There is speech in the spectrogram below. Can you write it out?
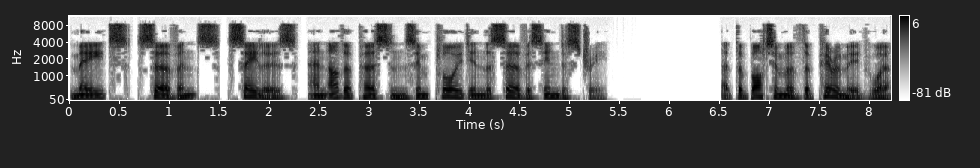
maids, servants, sailors, and other persons employed in the service industry. At the bottom of the pyramid were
